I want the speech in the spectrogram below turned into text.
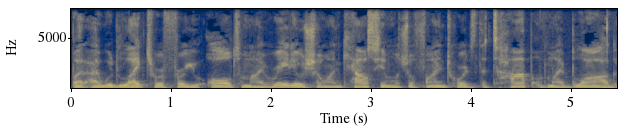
but I would like to refer you all to my radio show on calcium, which you'll find towards the top of my blog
